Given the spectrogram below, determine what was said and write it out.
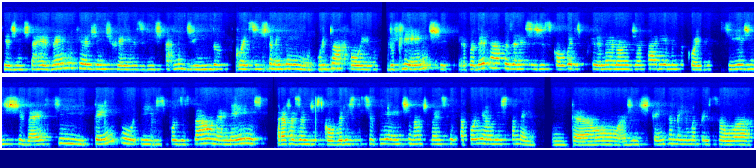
que a gente está revendo o que a gente fez, a gente está medindo. Com isso, a gente também tem muito apoio do cliente para poder estar tá fazendo esses Discoveries, porque né, não adiantaria muita coisa se a gente tivesse tempo e disposição, né, meios para fazer um Discovery se o cliente cliente não estivesse apoiando isso também. Então, a gente tem também uma pessoa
